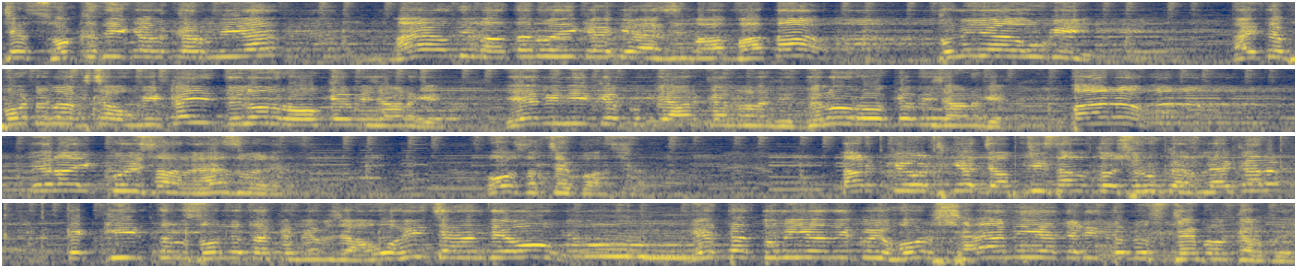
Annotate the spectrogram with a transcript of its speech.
ਜੇ ਸੁੱਖ ਦੀ ਗੱਲ ਕਰਨੀ ਆ, ਮੈਂ ਉਹਦੀ ਮਾਤਾ ਨੂੰ ਇਹੀ ਕਹਿ ਕੇ ਆਇਆ ਸੀ ਮਾਤਾ, ਦੁਨੀਆ ਆਊਗੀ, ਇੱਥੇ ਫੋਟੋ ਖਿਚਾਊਗੀ, ਕਈ ਦਿਲੋਂ ਰੋ ਕੇ ਵੀ ਜਾਣਗੇ। ਇਹ ਵੀ ਨਹੀਂ ਕਿ ਕੋਈ ਪਿਆਰ ਕਰਨ ਵਾਲੇ ਨਹੀਂ ਦਿਲੋਂ ਰੋ ਕੇ ਵੀ ਜਾਣਗੇ, ਪਰ ਤੇਰਾ ਇੱਕੋ ਹੀ ਸਹਾਰਾ ਹੈ ਇਸ ਵੇਲੇ। ਉਹ ਸੱਚੇ ਪਾਤਸ਼ਾਹ। ਤੜਕੇ ਉੱਠ ਕੇ ਜਪਜੀ ਸਾਹਿਬ ਤੋਂ ਸ਼ੁਰੂ ਕਰ ਲਿਆ ਕਰ ਤੇ ਕੀਰਤਨ ਸੋਨੇ ਤੱਕ ਨਿਭ ਉਹੀ ਚਾਹਨ ਦਿਓ। ਇਹ ਤਾਂ ਦੁਨੀਆ ਦੀ ਕੋਈ ਹੋਰ ਸ਼ੈ ਨਹੀਂ ਹੈ ਜਿਹੜੀ ਤੈਨੂੰ ਸਟੇਬਲ ਕਰ ਦੇ।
